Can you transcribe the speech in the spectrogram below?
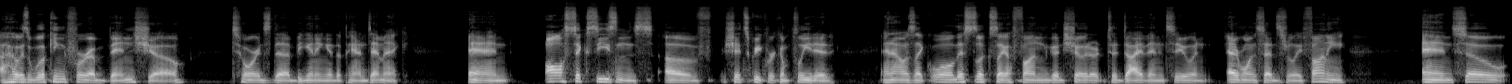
I was looking for a binge show towards the beginning of the pandemic, and all six seasons of Schitt's Creek were completed. And I was like, well, this looks like a fun, good show to, to dive into. And everyone said it's really funny. And so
